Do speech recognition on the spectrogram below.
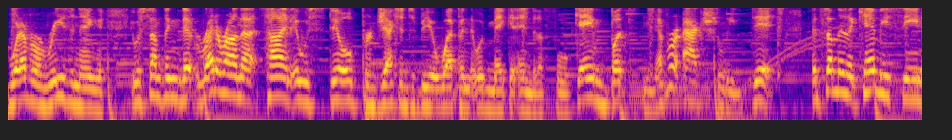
whatever reasoning, it was something that right around that time it was still projected to be a weapon that would make it into the full game, but never actually did. It's something that can be seen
